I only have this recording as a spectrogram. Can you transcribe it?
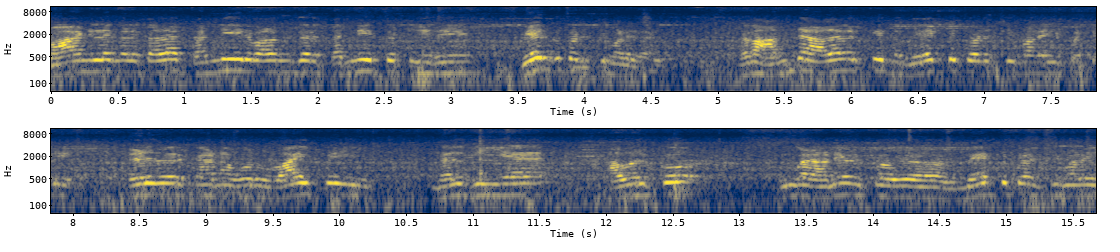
மாநிலங்களுக்கெல்லாம் தண்ணீர் வழங்குகிற தண்ணீர் தொட்டியது மேற்கு தொடர்ச்சி மலை தான். ஆனால் அந்த அளவிற்கு இந்த மேற்கு தொடர்ச்சி மலையை பற்றி எழுதுவதற்கான ஒரு வாய்ப்பை நல்கிய அவருக்கும் உங்கள் அனைவருக்கும் மேற்கு தொடர்ச்சி மலை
